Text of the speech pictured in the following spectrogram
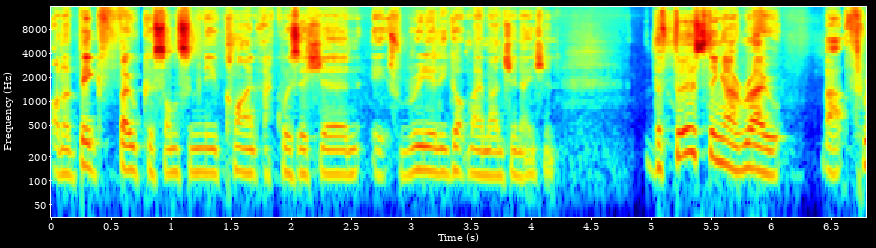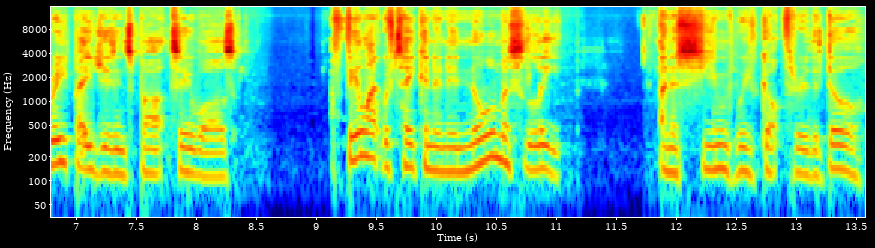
on a big focus on some new client acquisition. It's really got my imagination. The first thing I wrote about three pages into part two was I feel like we've taken an enormous leap and assumed we've got through the door.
